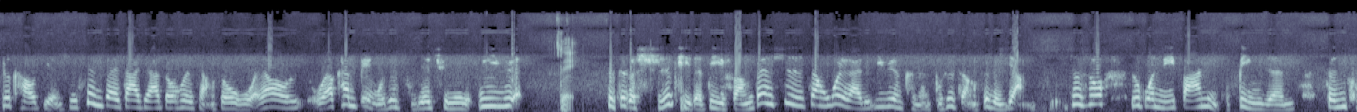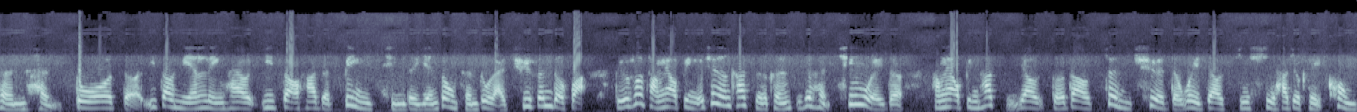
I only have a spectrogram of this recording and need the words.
思考点是，现在大家都会想说，我要我要看病，我就直接去那个医院，对。是这个实体的地方，但事实上，未来的医院可能不是长这个样子。就是说，如果你把你的病人分成很多的，依照年龄，还有依照他的病情的严重程度来区分的话，比如说糖尿病，有些人开始可能只是很轻微的糖尿病，他只要得到正确的卫教知识，他就可以控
